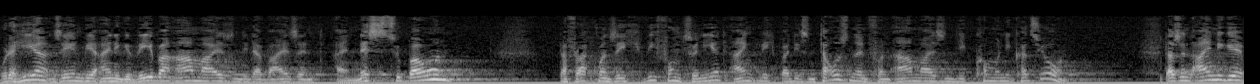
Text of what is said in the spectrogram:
Oder hier sehen wir einige Weberameisen, die dabei sind, ein Nest zu bauen. Da fragt man sich, wie funktioniert eigentlich bei diesen Tausenden von Ameisen die Kommunikation? Da sind einige,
